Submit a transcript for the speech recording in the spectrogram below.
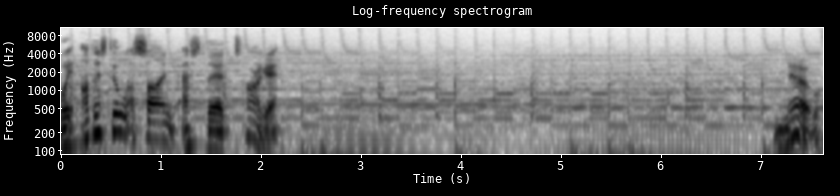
Wait, are they still assigned as their target? No.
